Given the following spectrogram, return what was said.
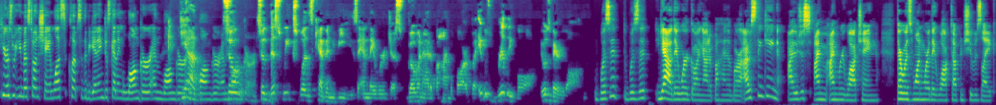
"Here's what you missed on Shameless" clips at the beginning just getting longer and longer Yeah. and longer and so, longer? So this week's was Kevin V's, and they were just going at it behind the bar, but it was really long. It was very long. Was it was it yeah, they were going at it behind the bar. I was thinking I was just I'm I'm rewatching. There was one where they walked up and she was like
